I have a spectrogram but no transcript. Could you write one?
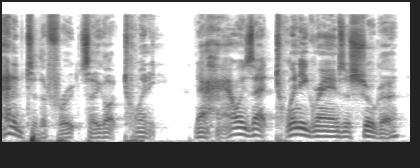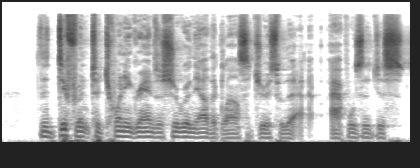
added to the fruit, so you got 20. Now, how is that 20 grams of sugar the different to 20 grams of sugar in the other glass of juice where the apples are just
